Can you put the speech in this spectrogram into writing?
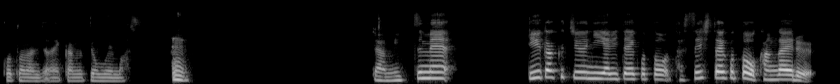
ことなんじゃないかなって思います。うんじゃあ3つ目留学中にやりたいこと達成したいことを考える。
